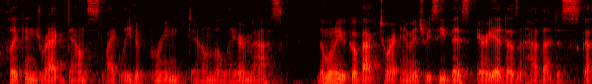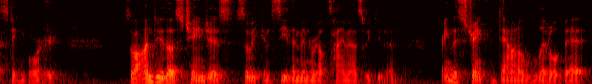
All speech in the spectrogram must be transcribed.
click and drag down slightly to bring down the layer mask. Then when we go back to our image, we see this area doesn't have that disgusting border. So I'll undo those changes so we can see them in real time as we do them. Bring the strength down a little bit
